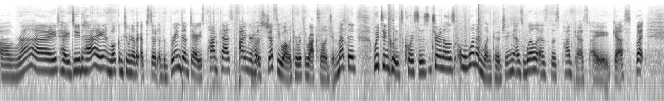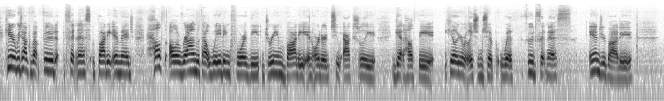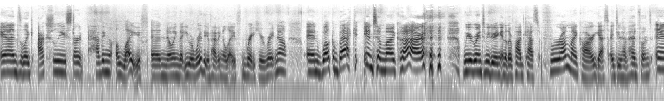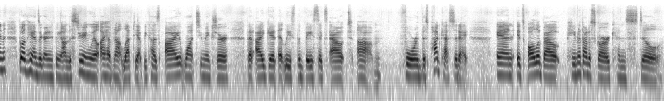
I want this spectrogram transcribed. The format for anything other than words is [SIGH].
All right. Hey, dude. Hey, and welcome to another episode of the Brain Dump Diaries podcast. I'm your host, Jesse Wallaker, with the Rock Solid Gym Method, which includes courses, journals, one on one coaching, as well as this podcast, I guess. But here we talk about food, fitness, body image, health all around without waiting for the dream body in order to actually get healthy, heal your relationship with food, fitness, and your body and like actually start having a life and knowing that you are worthy of having a life right here, right now. And welcome back into my car. [LAUGHS] we are going to be doing another podcast from my car. Yes, I do have headphones in. Both hands are going to be on the steering wheel. I have not left yet because I want to make sure that I get at least the basics out um, for this podcast today. And it's all about pain without a scar can still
